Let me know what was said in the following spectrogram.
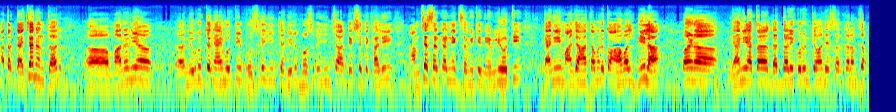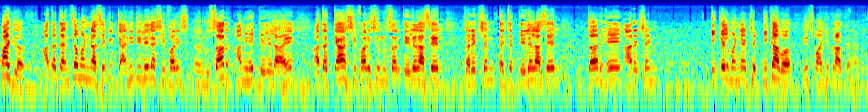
आता त्याच्यानंतर माननीय निवृत्त न्यायमूर्ती भोसलेजींच्या दिलीप भोसलेजींच्या अध्यक्षतेखाली आमच्या सरकारने एक समिती नेमली होती. त्यांनी माझ्या हातामध्ये तो अहवाल दिला पण अ, यांनी आता गद्दारी करून तेव्हा ते सरकार आमचं पाडलं. आता त्यांचं म्हणणं असे की त्यांनी दिलेल्या शिफारशीनुसार आम्ही हे केलेलं आहे. आता त्या शिफारशीनुसार केलेलं असेल करेक्शन त्याच्यात केलेलं असेल तर हे आरक्षण टिकेल म्हणण्यापेक्षा टिकावं हीच माझी प्रार्थना आहे.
